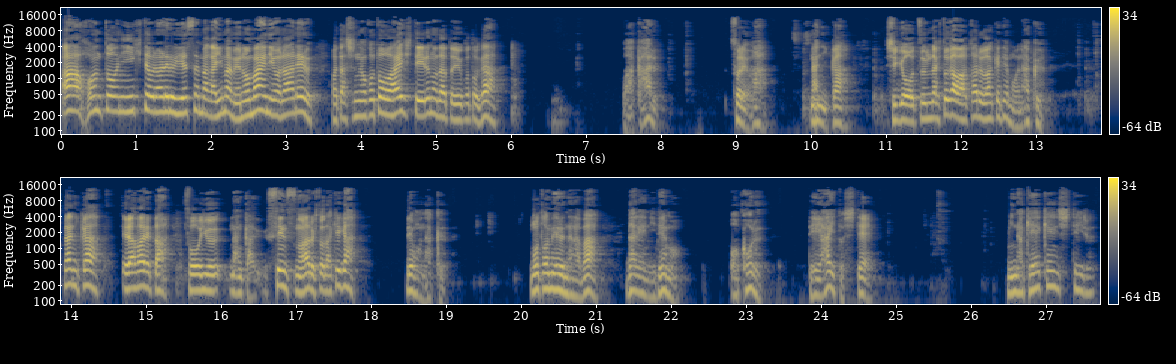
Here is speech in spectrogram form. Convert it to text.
ああ、本当に生きておられるイエス様が今目の前におられる。私のことを愛しているのだということが、わかる。それは、何か修行を積んだ人がわかるわけでもなく、何か選ばれた、そういうなんかセンスのある人だけが、でもなく、求めるならば、誰にでも起こる出会いとして、みんな経験している。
